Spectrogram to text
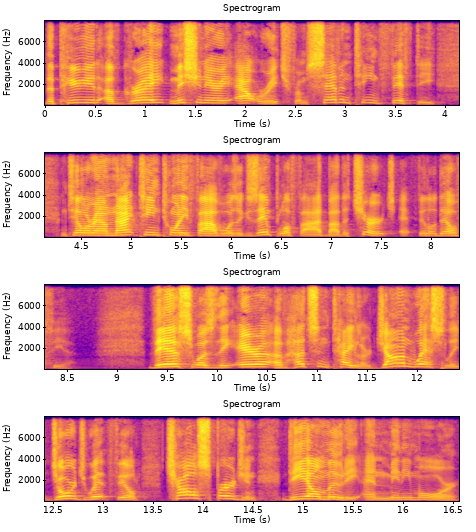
the period of great missionary outreach from 1750 until around 1925 was exemplified by the church at Philadelphia. This was the era of Hudson Taylor, John Wesley, George Whitefield, Charles Spurgeon, D.L. Moody, and many more.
